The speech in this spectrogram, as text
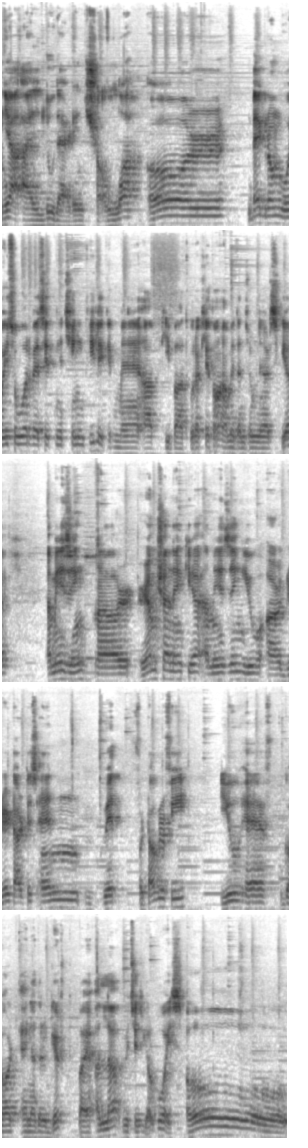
Yeah, I'll do that inshallah. और बैकग्राउंड वॉइस ओवर वैसे इतनी अच्छी नहीं थी, लेकिन मैं आपकी बात को रख लेता हूँ। हामिद अंजुम ने अर्ज़ किया अमेजिंग और रमशा ने किया amazing you are great artist and with photography you have got another gift by Allah, which is your voice. Oh.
